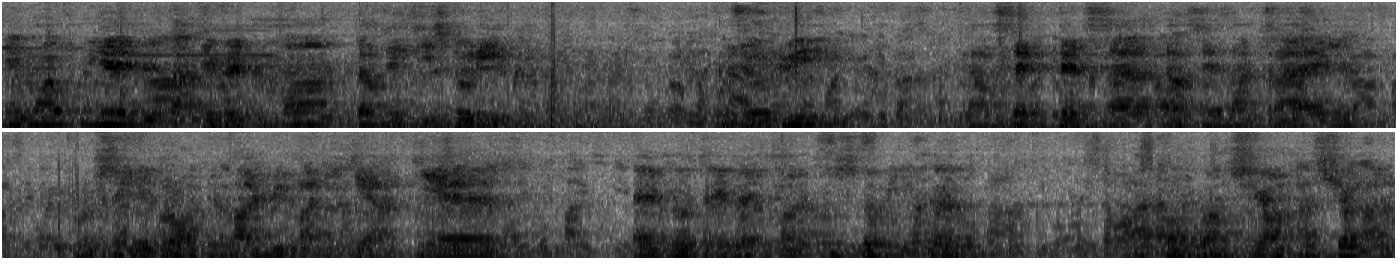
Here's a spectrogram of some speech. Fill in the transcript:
témoin muet de tant d'événements, dans des historiques, aujourd'hui, dans cette belle salle, dans ses entrailles, nous célébrons devant l'humanité entière un autre événement historique, la Convention nationale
